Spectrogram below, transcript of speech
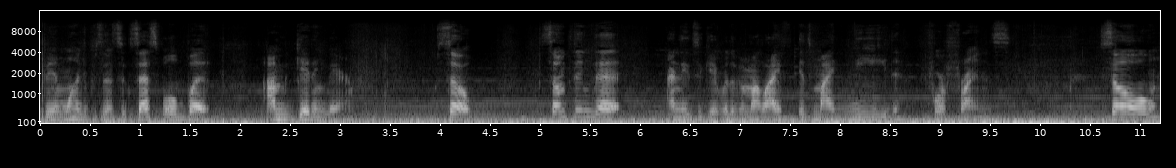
been 100% successful, but I'm getting there. So, something that I need to get rid of in my life is my need for friends. So,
